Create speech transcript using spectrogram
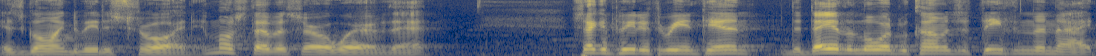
is going to be destroyed. And most of us are aware of that. 2 Peter 3 and 10 The day of the Lord will come as a thief in the night,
